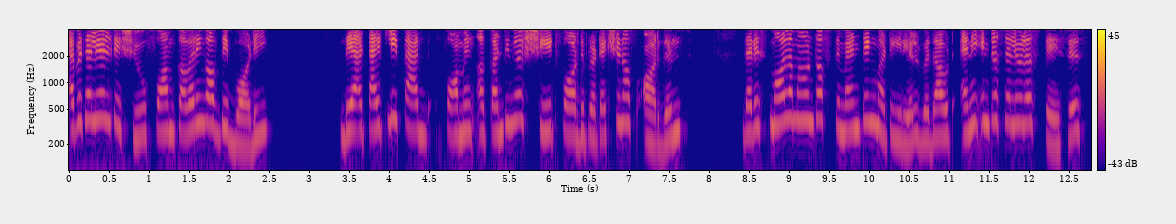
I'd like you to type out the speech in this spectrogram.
epithelial tissue form covering of the body. They are tightly packed forming a continuous sheet for the protection of organs. There is small amount of cementing material without any intercellular spaces.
